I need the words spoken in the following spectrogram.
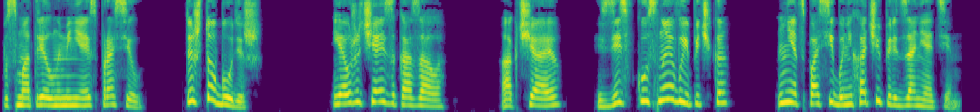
Посмотрел на меня и спросил. «Ты что будешь?» «Я уже чай заказала». «А к чаю? Здесь вкусная выпечка». «Нет, спасибо, не хочу перед занятием».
